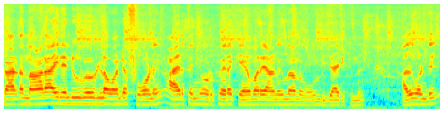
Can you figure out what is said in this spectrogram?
കാരണം നാലായിരം രൂപയുള്ള ഓന്റെ ഫോണ് ആയിരത്തഞ്ഞൂറ് റുപ്യയുടെ ക്യാമറയാണ് എന്നാണ് ഓൻ വിചാരിക്കുന്നത്. അതുകൊണ്ട്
